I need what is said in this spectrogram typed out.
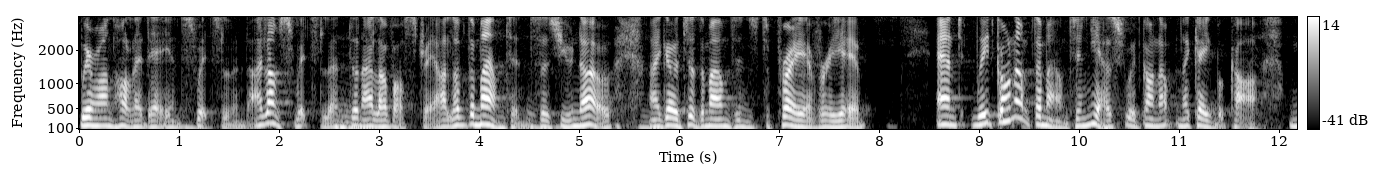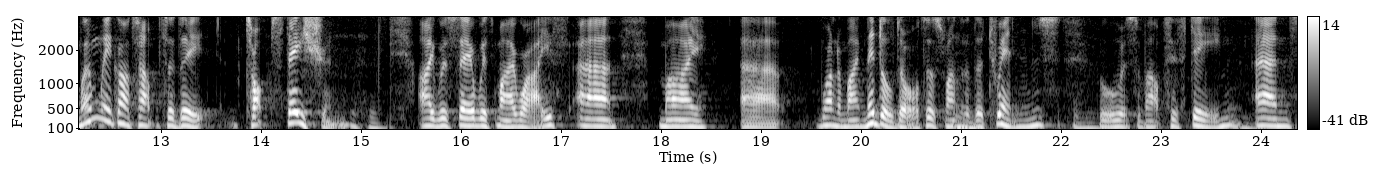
we were on holiday in Switzerland. I love Switzerland and I love Austria. I love the mountains, as you know. I go to the mountains to pray every year. And we'd gone up the mountain, yes, we'd gone up in the cable car. When we got up to the top station, I was there with my wife, and my uh, one of my middle daughters, one of the twins, who was about 15, and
